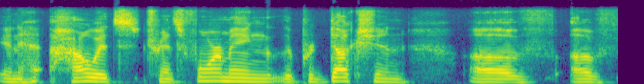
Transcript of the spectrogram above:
and how it's transforming the production of of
